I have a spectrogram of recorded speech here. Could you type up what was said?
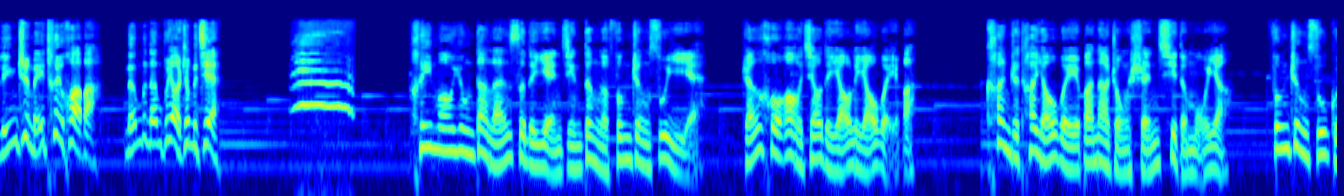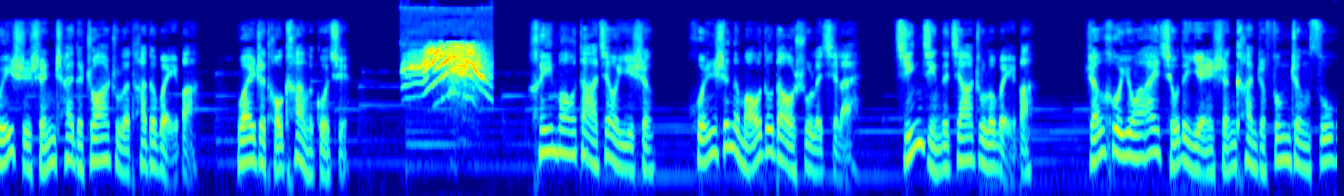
灵智没退化吧？能不能不要这么贱？”黑猫用淡蓝色的眼睛瞪了风正苏一眼，然后傲娇的摇了摇尾巴。看着它摇尾巴那种神气的模样，风正苏鬼使神差的抓住了它的尾巴，歪着头看了过去。黑猫大叫一声，浑身的毛都倒竖了起来，紧紧的夹住了尾巴，然后用哀求的眼神看着风正苏，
